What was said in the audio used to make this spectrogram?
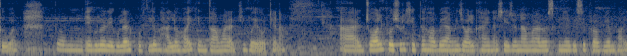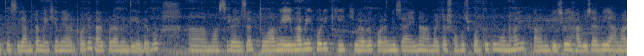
দুবার। তো এগুলো রেগুলার করলে ভালো হয়, কিন্তু আমার আর কি হয়ে ওঠে না। আর জল প্রচুর খেতে হবে, আমি জল খাই না, সেই জন্য আমার আরও স্কিনের বেশি প্রবলেম হয়। তো সিরামটা মেখে নেওয়ার পরে তারপরে আমি দিয়ে দেবো ময়শ্চারাইজার তো আমি এইভাবেই করি, কি কীভাবে করে আমি জানি না, আমার এটা সহজ পদ্ধতি মনে হয়, কারণ বেশি ওই হাবিজাবি আমার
